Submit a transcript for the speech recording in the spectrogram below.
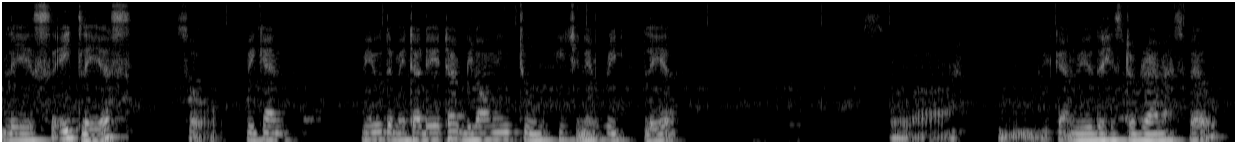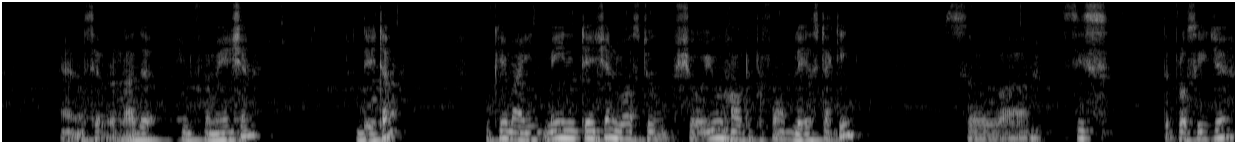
layers eight layers. So we can view the metadata belonging to each and every layer. So uh, can view the histogram as well and several other information data. Okay my main intention was to show you how to perform layer stacking. So uh, this is the procedure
